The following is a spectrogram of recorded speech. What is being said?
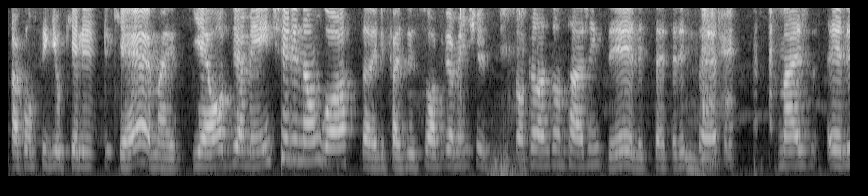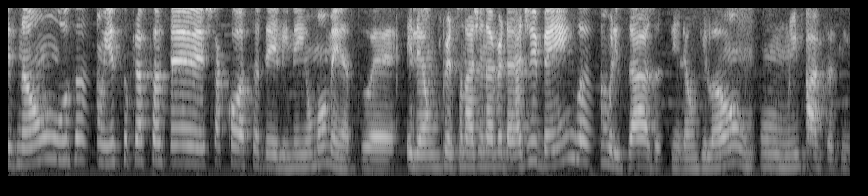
pra conseguir o que ele quer, mas. E é obviamente ele não gosta, ele faz isso, obviamente, só pelas vantagens dele, etc, etc. Mas eles não usam isso pra fazer chacota dele em nenhum momento. É, ele é um personagem, na verdade, bem glamourizado, assim, ele é um vilão com um impacto, assim.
